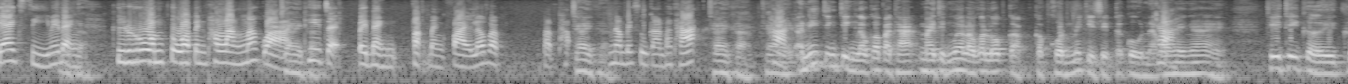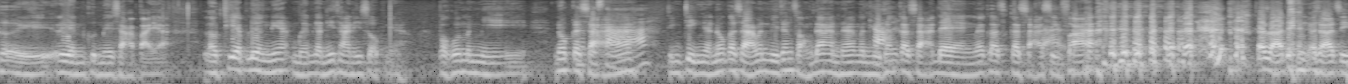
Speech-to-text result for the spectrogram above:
แยกสีไม่แบ่ง ใช่ครับคือรวมตัวเป็นพลังมากกว่า ใช่ครับที่จะไปแบ่งฝักแบ่งฝ่ายแล้วแบบปะทะใช่ครับ นำไปสู่การปะทะ ใช่ครับใช่ค่ะอันนี้จริง ๆ เราก็ปะทะหมายถึงว่าเราก็ลบกับกับคนไม่กี่สิบตระกูลนะค่ะว่าง่ายๆ ที่ที่เคยเคยเรียนคุณเมษาไปอะ เราเทียบเรื่องเนี้ยเหมือนกับนิทานอิศพเนี่ย บอกว่ามันมีนกกระสานกกระสาจริงๆอะนกกระสามันมีทั้งสองด้านนะ มันมีค่ะทั้งกระสาแดงแล้วก็กระสาสีกระสา ฟ้ากระสาแดงกระสาสี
